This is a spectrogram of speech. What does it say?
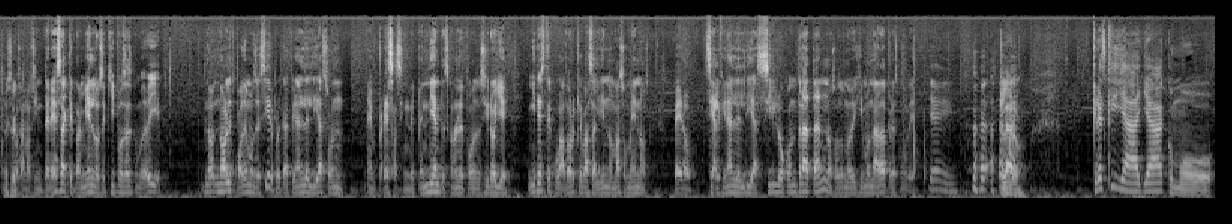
Exacto. O sea, nos interesa que también los equipos es como, de, oye, no, no les podemos decir, porque al final del día son empresas independientes, que no les podemos decir, oye, mira este jugador que va saliendo más o menos. Pero si al final del día sí lo contratan, nosotros no dijimos nada, pero es como de, yay. Claro. ¿Crees que ya haya como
